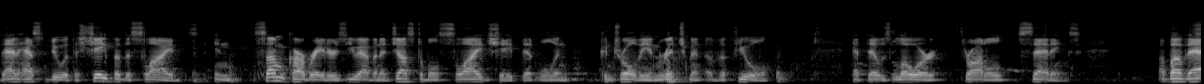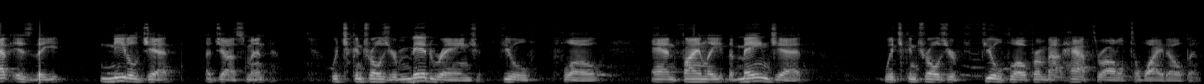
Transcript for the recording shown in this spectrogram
That has to do with the shape of the slide. In some carburetors, you have an adjustable slide shape that will control the enrichment of the fuel at those lower throttle settings. Above that is the needle jet adjustment, which controls your mid-range fuel flow. And finally, the main jet, which controls your fuel flow from about half throttle to wide open.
